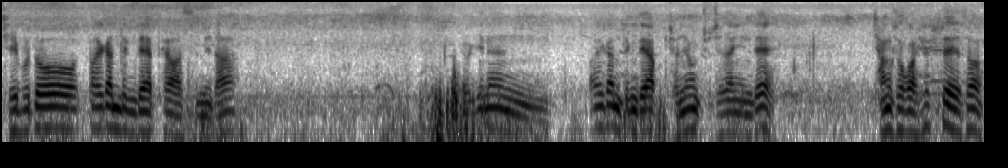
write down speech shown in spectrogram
제부도 빨간등 대 앞에 왔습니다. 여기는 빨간등대 앞 전용 주차장인데 장소가 협소해서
